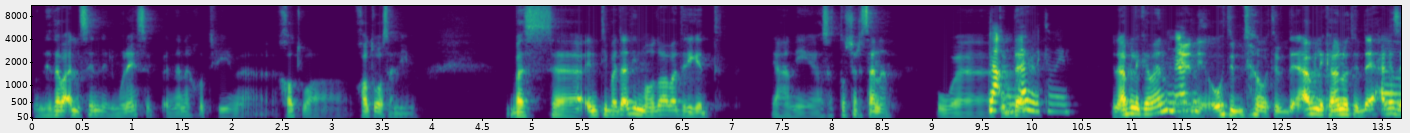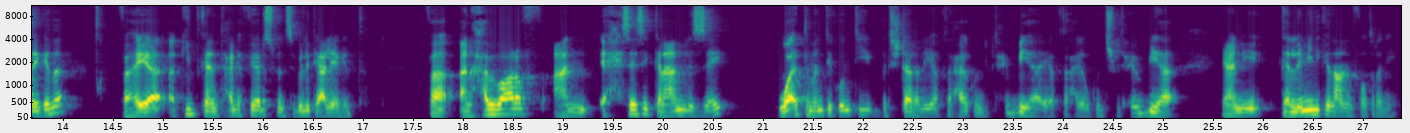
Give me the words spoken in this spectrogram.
وإن ده بقى السن المناسب إن أنا آخد فيه خطوة خطوة سليمة. بس انت بداتي الموضوع بدري جدا يعني 16 سنة. لا من قبل كمان. من قبل كمان؟ من قبل. يعني وتبدأ وتبدأ قبل كمان وتبدأي حاجة آه. زي كده فهي أكيد كانت حاجة فيها ريسبونسبيلتي عالية جدا. فأنا حابب أعرف عن إحساسك كان عامل إزاي وقت ما أنت كنتي بتشتغلي إيه أكتر حاجة كنت بتحبيها إيه أكتر حاجة ما كنتش بتحبيها؟ يعني كلميني كده عن الفترة دي.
